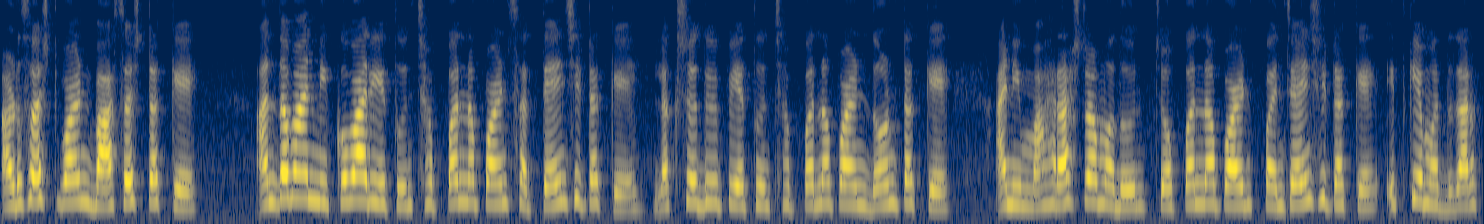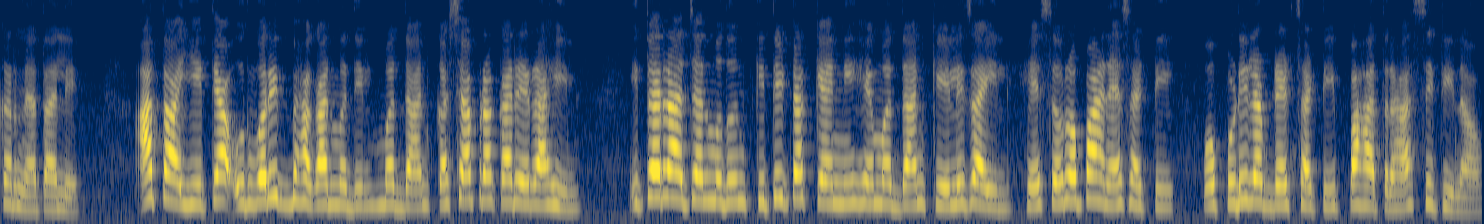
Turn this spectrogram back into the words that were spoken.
अडुसष्ट पॉईंट बासष्ट टक्के अंदमान निकोबार येथून छप्पन्न पॉईंट सत्याऐंशी टक्के लक्षद्वीप येथून छप्पन्न पॉईंट दोन टक्के आणि महाराष्ट्रामधून चोपन्न पॉईंट पंच्याऐंशी टक्के इतके मतदान करण्यात आले. आता येत्या उर्वरित भागांमधील मतदान कशा प्रकारे राहील? इतर राज्यांमधून किती टक्क्यांनी हे मतदान केले जाईल हे सर्व पाहण्यासाठी व पुढील अपडेटसाठी पाहत रहा सिटी नाव.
